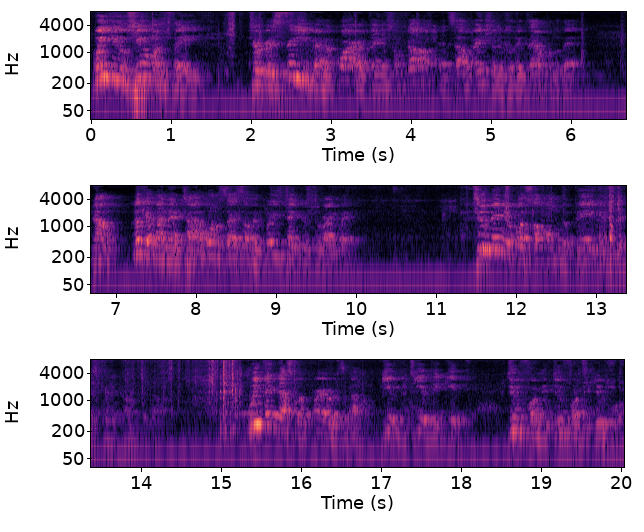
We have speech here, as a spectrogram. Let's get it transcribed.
We use human faith to receive and acquire things from God, and salvation is an example of that. Now, look at my necktie. I want to say something. Please take this the right way. Too many of us are on the begging list when it comes to God. We think that's what prayer is about. Give me, give me, give me. Do for me, do for me, do for me.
